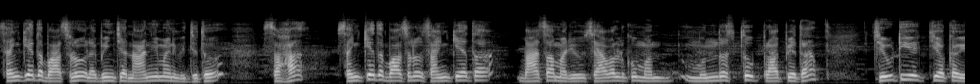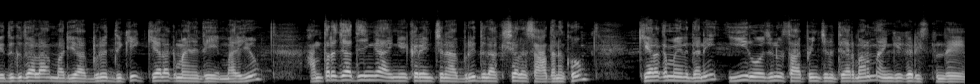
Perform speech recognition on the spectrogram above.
సంకేత భాషలో లభించే నాణ్యమైన విద్యతో సహా సంకేత భాషలో సంకేత భాష మరియు సేవలకు మం ముందస్తు ప్రాప్యత చెవిటి వ్యక్తి యొక్క ఎదుగుదల మరియు అభివృద్ధికి కీలకమైనది. మరియు అంతర్జాతీయంగా అంగీకరించిన అభివృద్ధి లక్ష్యాల సాధనకు కీలకమైనదని ఈ రోజును స్థాపించిన తీర్మానం అంగీకరిస్తుంది.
